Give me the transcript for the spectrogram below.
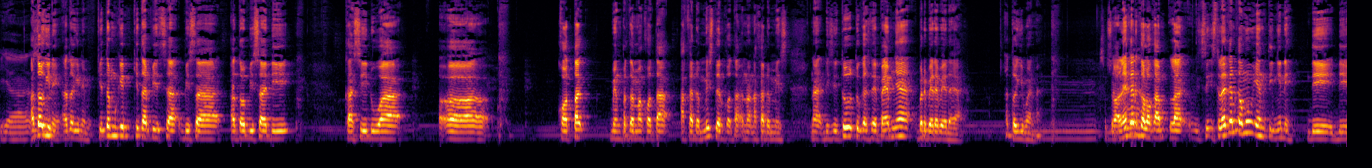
ya atau gini, atau gini. Kita mungkin kita bisa bisa atau bisa dikasih dua eh, kotak yang pertama kotak akademis dan kotak non akademis. Nah, di situ tugas DPM-nya berbeda-beda ya. Atau gimana? Soalnya kan kalau istilahnya kan kamu yang tinggi nih di di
